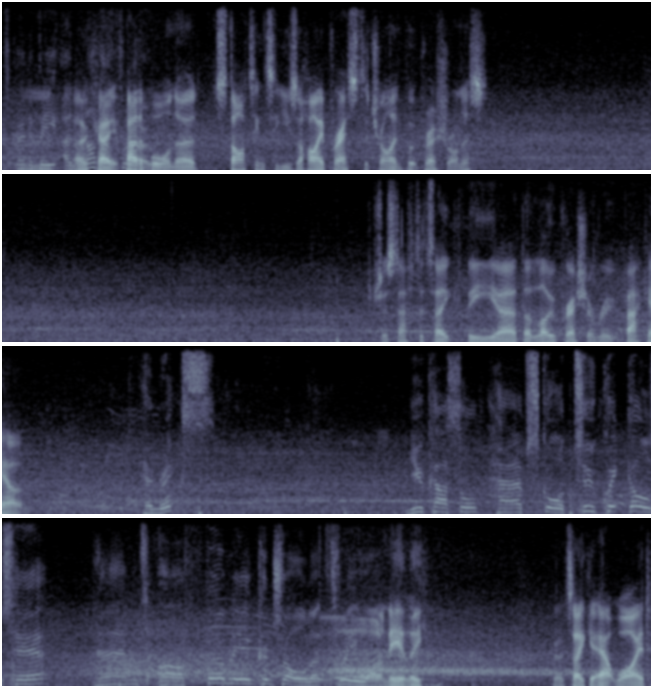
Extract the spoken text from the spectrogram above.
It's going to be another Mm. Okay, throw. Paderborn are starting to use a high press to try and put pressure on us. Just have to take the uh, the low pressure route back out. Henriks. Newcastle have scored two quick goals here and are firmly in control at 3-1. Oh, nearly. Going to take it out wide.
